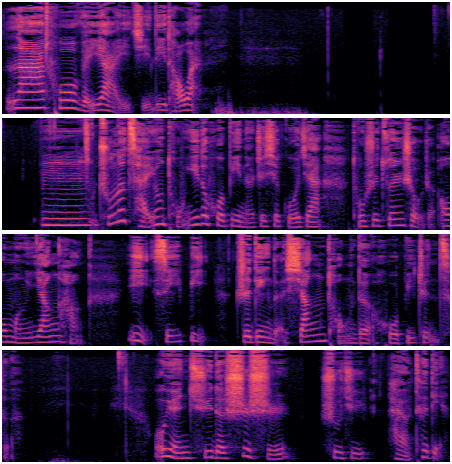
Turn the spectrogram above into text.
拉脱维亚以及立陶宛。嗯，除了采用统一的货币呢，这些国家同时遵守着欧盟央行 ECB 制定的相同的货币政策。欧元区的事实、数据还有特点。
